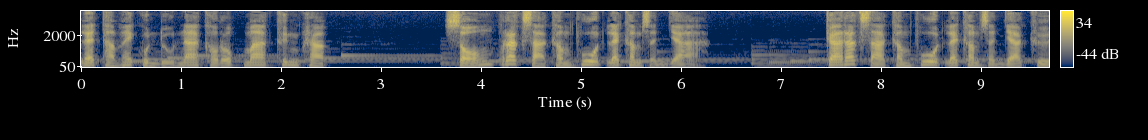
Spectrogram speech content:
และทำให้คุณดูน่าเคารพมากขึ้นครับ 2. รักษาคำพูดและคำสัญญา การรักษาคำพูดและคำสัญญาคือ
